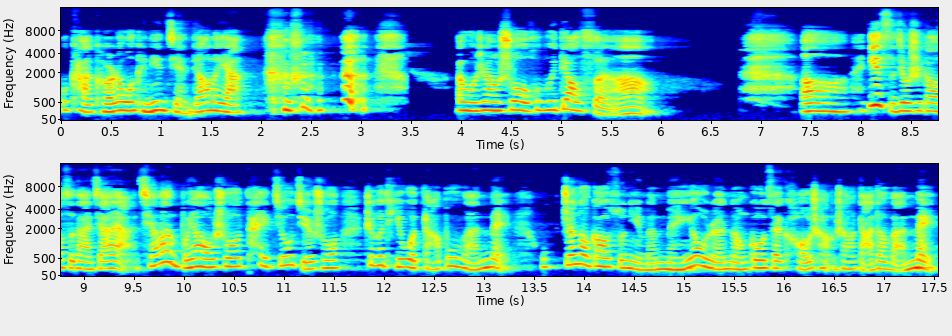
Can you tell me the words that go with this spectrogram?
我卡壳的我肯定剪掉了呀。”哎，我这样说我会不会掉粉啊？嗯，意思就是告诉大家呀，千万不要说太纠结，说这个题我答不完美。我真的告诉你们，没有人能够在考场上答得完美。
